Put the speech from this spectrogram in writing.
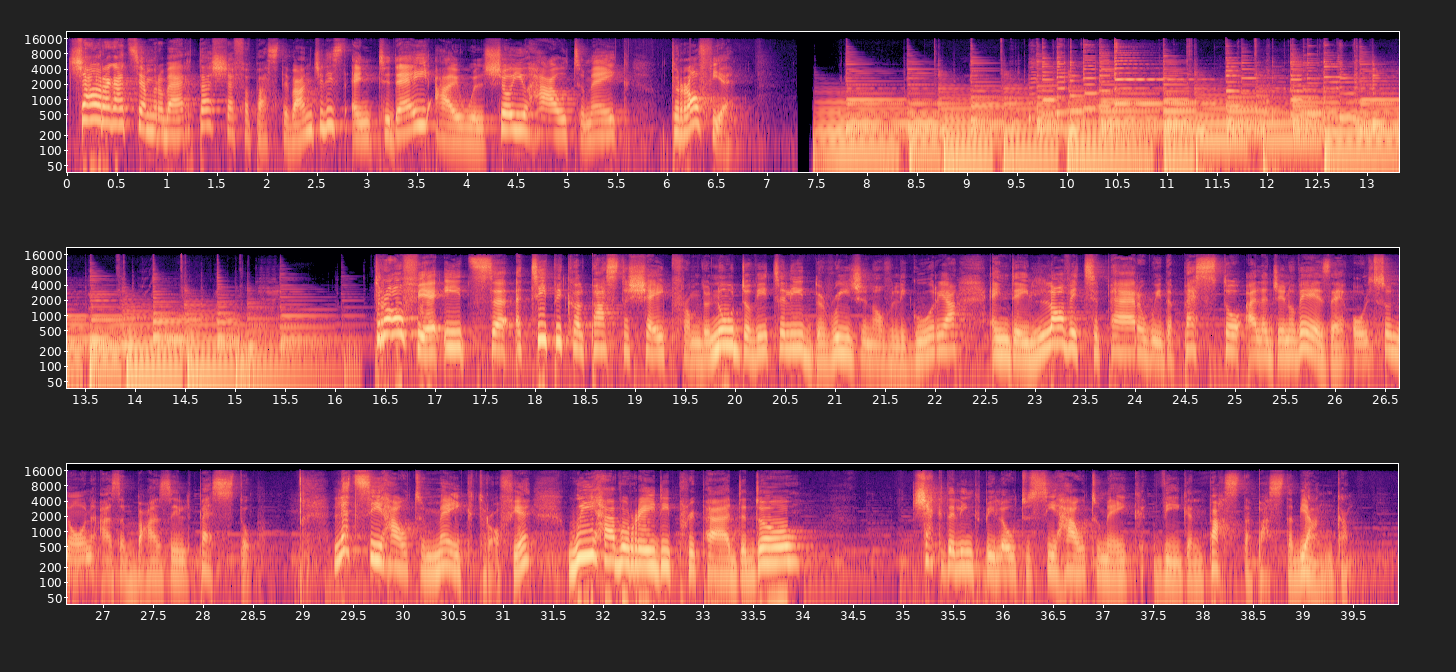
Ciao ragazzi, I'm Roberta, chef pasta evangelist, and today I will show you how to make trofie. Trofie it's a typical pasta shape from the north of Italy, the region of Liguria, and they love it to pair with a pesto alla genovese, also known as a basil pesto. Let's see how to make trofie. We have already prepared the dough. Check the link below to see how to make vegan pasta, pasta bianca.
